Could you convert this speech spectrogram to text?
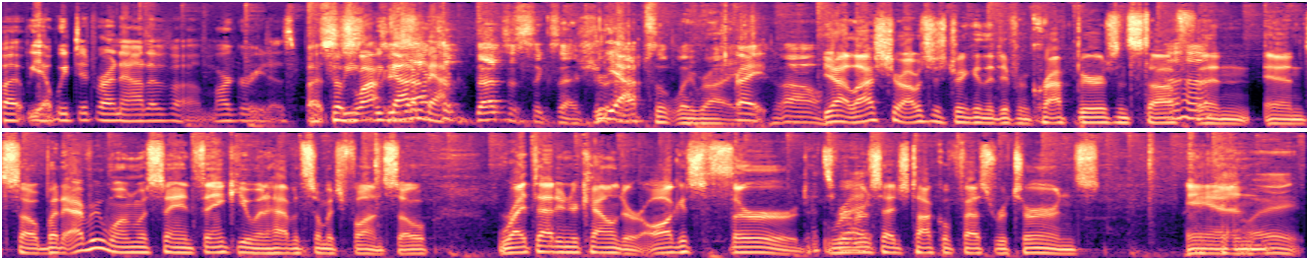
But yeah, we did run out of uh, margaritas, but we, last- we got them that's back. A, that's a success. You're Yeah. absolutely right. Right. Wow. Yeah, last year I was just drinking the different craft beers and stuff, Uh-huh. and and so, but everyone was saying thank you and having so much fun. So, write that in your calendar. August third, That's Rivers right. Edge Taco Fest returns. And wait.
